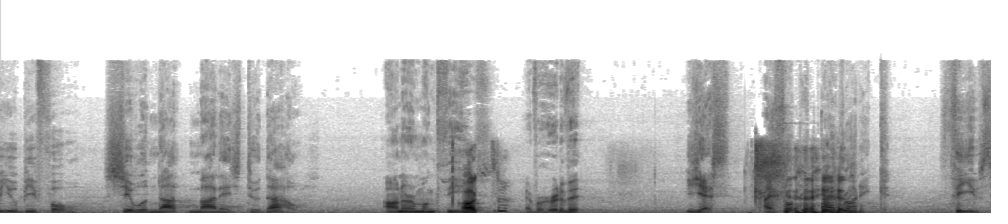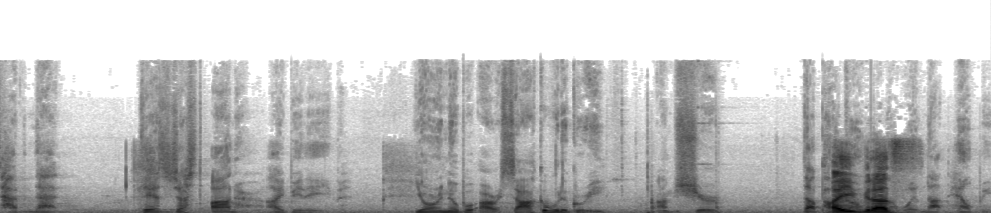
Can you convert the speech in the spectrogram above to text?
you before, she will not manage to now. Honor among thieves. Haklı. Ever heard of it? Yes, I thought it ironic. Thieves have none. There's just honor, I believe. Yorinobu Arasaka would agree. I'm sure. The Ay, biraz- will not help you.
